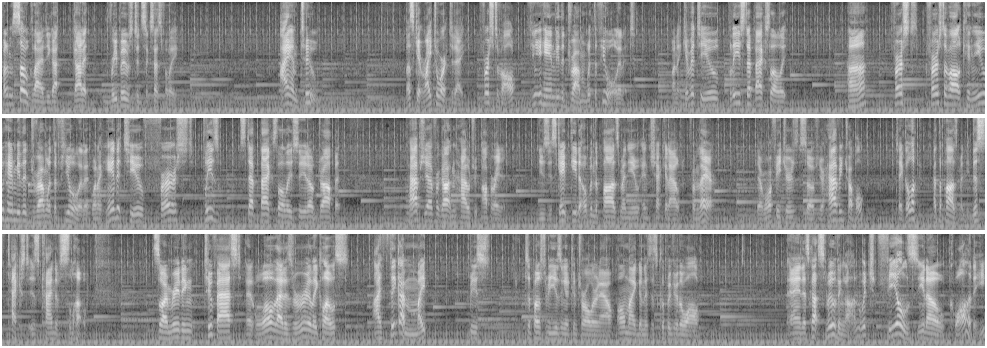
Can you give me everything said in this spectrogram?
but I'm so glad you got, got it reboosted successfully. I am too. Let's get right to work today. First of all, can you hand me the drum with the fuel in it? When I give it to you, please step back slowly. Huh? First, first of all, can you hand me the drum with the fuel in it? When I hand it to you, first, please step back slowly so you don't drop it. Perhaps you have forgotten how to operate it. Use the escape key to open the pause menu and check it out from there. There are more features, so if you're having trouble, take a look at the pause menu. This text is kind of slow. So I'm reading too fast, and whoa, that is really close. I think I might be supposed to be using a controller now. Oh my goodness, it's clipping through the wall. And it's got smoothing on, which feels, you know, quality.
